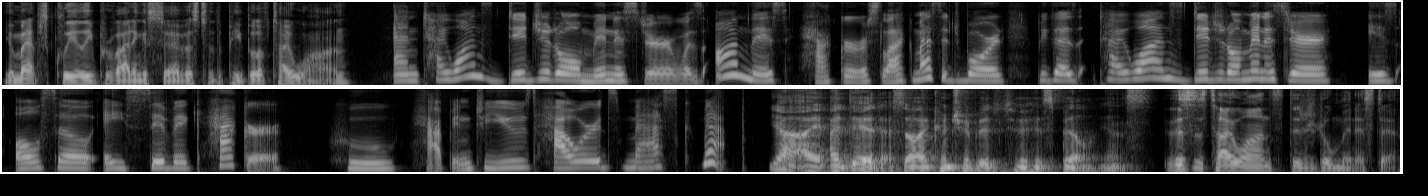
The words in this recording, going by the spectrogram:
Your map's clearly providing a service to the people of Taiwan. And Taiwan's digital minister was on this hacker Slack message board because Taiwan's digital minister is also a civic hacker who happened to use Howard's mask map. Yeah, I, I did. So I contributed to his bill, yes. This is Taiwan's digital minister,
